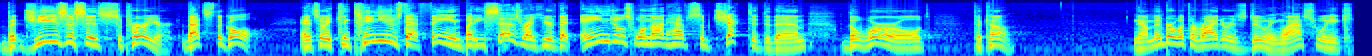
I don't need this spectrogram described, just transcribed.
But Jesus is superior. That's the goal. And so he continues that theme, but he says right here that angels will not have subjected to them the world to come. Now, remember what the writer is doing. Last week,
